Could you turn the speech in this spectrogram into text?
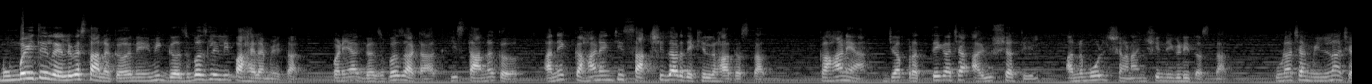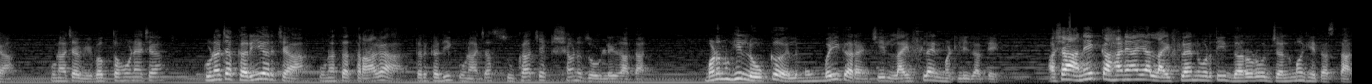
मुंबईतील रेल्वे स्थानकं नेहमी गजबजलेली पाहायला मिळतात. पण या गजबजाटात ही स्थानकं अनेक कहाण्यांची साक्षीदार देखील राहत असतात. कहाण्या ज्या प्रत्येकाच्या आयुष्यातील अनमोल क्षणांशी निगडीत असतात. कुणाच्या मिलनाच्या कुणाच्या विभक्त होण्याच्या कुणाच्या करिअरच्या कुणाचा त्रागा तर कधी कुणाच्या सुखाचे क्षण जोडले जातात. म्हणून ही लोकल मुंबईकरांची लाईफलाईन म्हटली जाते. अशा अनेक कहाण्या या लाईफलाईनवरती दररोज जन्म घेत असतात.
